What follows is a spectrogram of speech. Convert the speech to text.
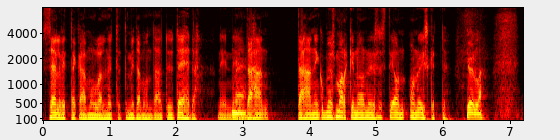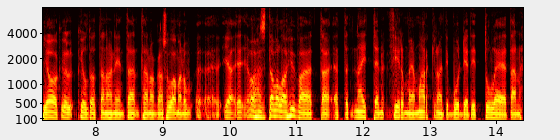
selvittäkää mulle nyt, että mitä mun täytyy tehdä. Niin, niin tähän, tähän niin kuin myös markkinoinnillisesti on, on isketty. Kyllä. Joo, kyllä, kyllä tota, no, niin tämän, tämän on kanssa huomannut. Ja, ja, onhan se tavallaan hyvä, että, että näiden firmojen markkinointibudjetit tulee tämän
